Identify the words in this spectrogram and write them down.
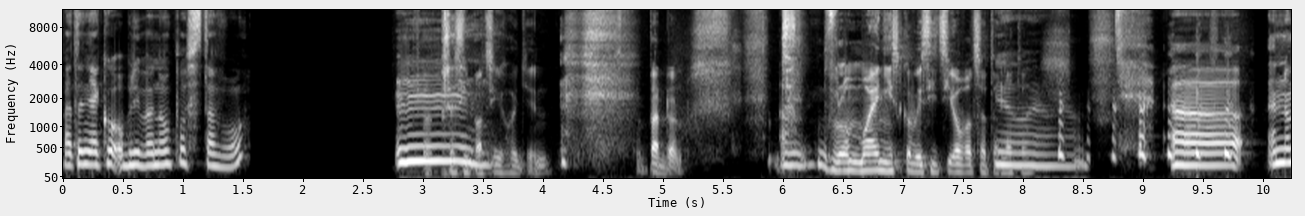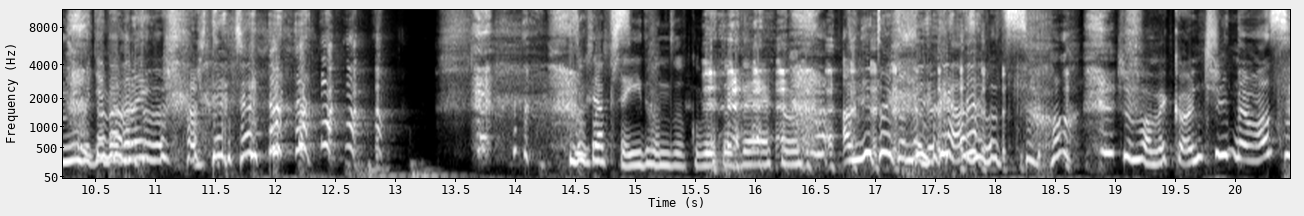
Máte nějakou oblíbenou postavu? Mm. Přesypacích hodin. Pardon. To bylo moje nízkovisící ovoce Jo, tohleto. jo, jo. Uh, no mě hodně bavily, to chtěla přejít Honzo, kvůli tobě, jako, A mě to jako nedocházelo, co? Že máme končit, nebo co?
